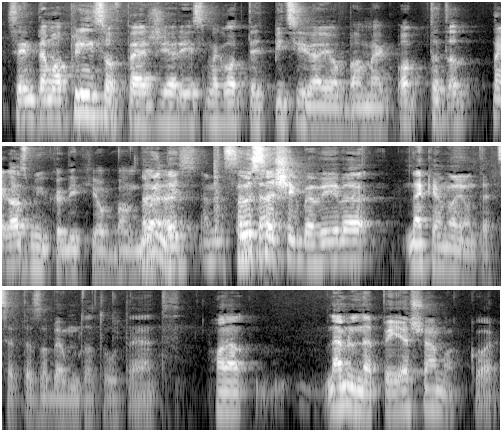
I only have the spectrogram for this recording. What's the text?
szerintem a Prince of Persia rész meg ott egy picivel jobban, meg, ott, tehát ott, meg az működik jobban. De, de mindegy, ez, összességben véve nekem nagyon tetszett ez a bemutató, tehát ha nem lenne PSM, akkor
